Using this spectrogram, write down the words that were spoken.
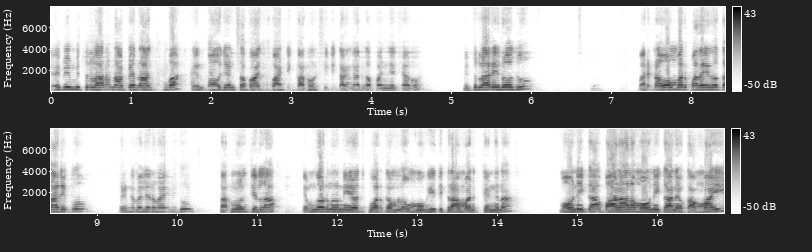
జైపీ మిత్రులారా నా పేరు రాజ్ కుమార్. నేను బహుజన్ సమాజ్ పార్టీ కర్నూలు సిటీ కన్వీనర్గా పనిచేశాను. మిత్రులారా ఈరోజు మరి నవంబర్ పదహైదో తారీఖు రెండు వేల ఇరవై ఐదు కర్నూలు జిల్లా ఎమ్గర్నూరు నియోజకవర్గంలో మూగీతి గ్రామానికి చెందిన మౌనిక బాణాల మౌనిక అనే ఒక అమ్మాయి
